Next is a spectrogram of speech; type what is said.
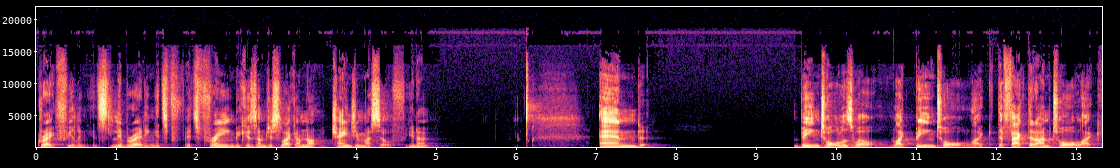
great feeling. It's liberating. It's it's freeing because I'm just like I'm not changing myself, you know. And being tall as well, like being tall, like the fact that I'm tall, like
